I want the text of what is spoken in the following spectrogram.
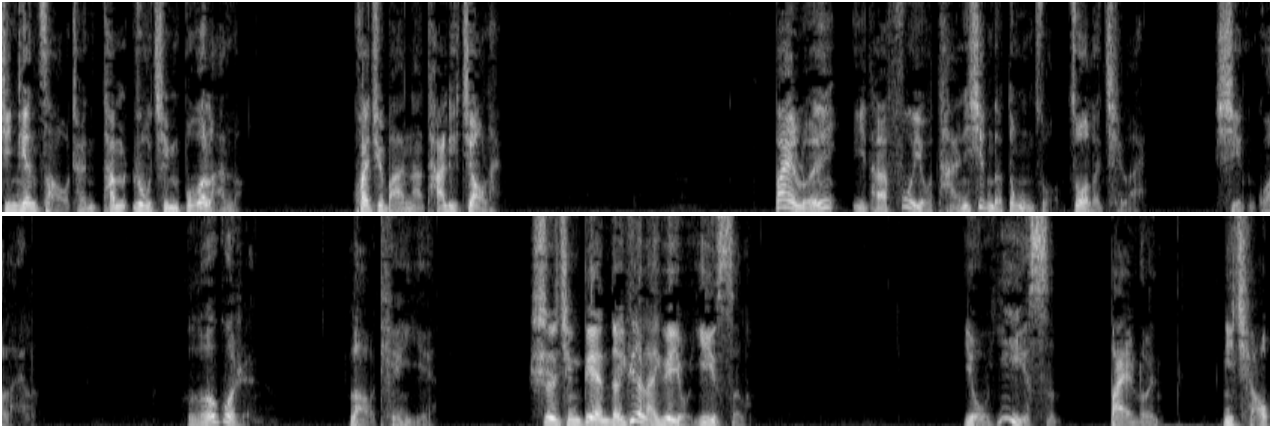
今天早晨他们入侵波兰了，快去把娜塔莉叫来。拜伦以他富有弹性的动作坐了起来，醒过来了。俄国人，老天爷，事情变得越来越有意思了。有意思，拜伦，你瞧，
